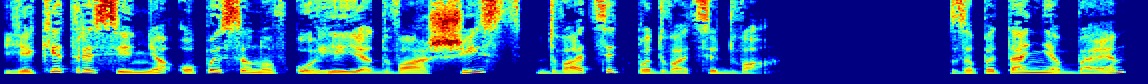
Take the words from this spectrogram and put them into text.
Яке трясіння описано в Огія 2, 6, 20 по 22? Запитання Б.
